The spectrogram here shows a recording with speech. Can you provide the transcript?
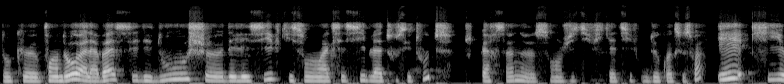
Donc euh, Point d'eau, à la base, c'est des douches, des lessives qui sont accessibles à tous et toutes, toute personne sans justificatif de quoi que ce soit, et qui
